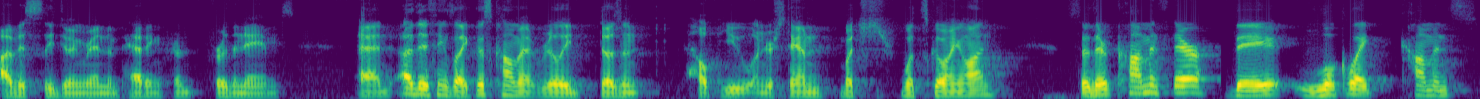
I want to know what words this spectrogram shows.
obviously doing random padding for, for the names. And other things like this comment really doesn't help you understand much what's going on. So there are comments there. They look like comments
